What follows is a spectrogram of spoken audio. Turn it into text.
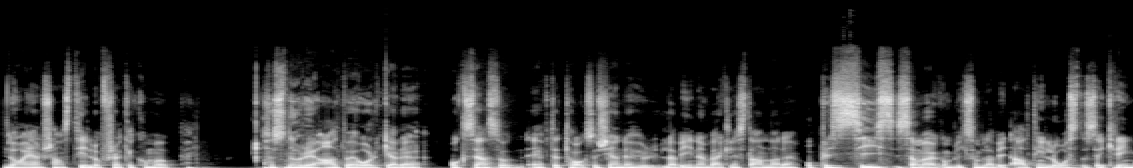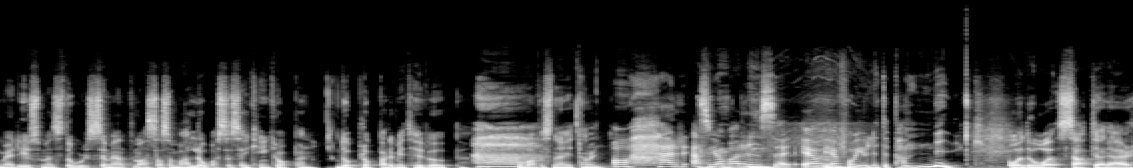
nu har jag en chans till att försöka komma upp. Så snurrade jag allt vad jag orkade och sen så efter ett tag så kände jag hur lavinen verkligen stannade. Och precis samma ögonblick som allting låste sig kring mig, det är ju som en stor cementmassa som bara låser sig kring kroppen. Då ploppade mitt huvud upp och var för snöytan. Åh oh, herre, alltså jag bara ryser. Jag, jag, får ju lite panik. Och då satt jag där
